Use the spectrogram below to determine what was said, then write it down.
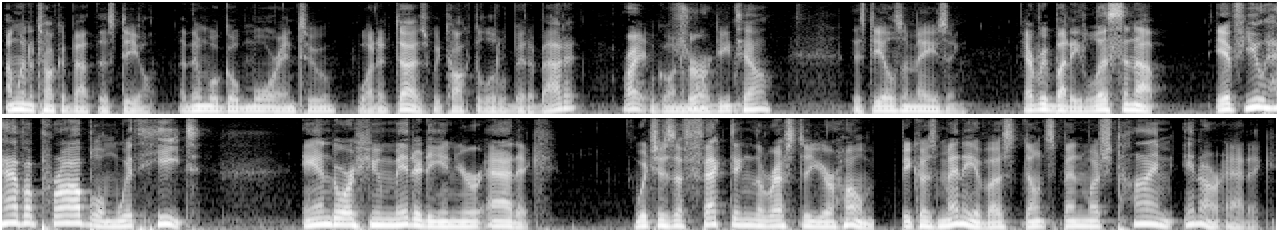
I'm going to talk about this deal, and then we'll go more into what it does. We talked a little bit about it. right We'll go into sure. more detail. This deal's amazing. Everybody, listen up. If you have a problem with heat and or humidity in your attic, which is affecting the rest of your home, because many of us don't spend much time in our attic.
